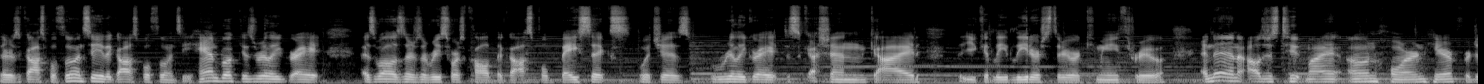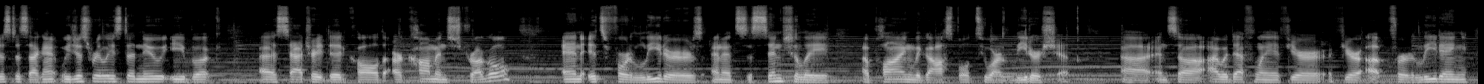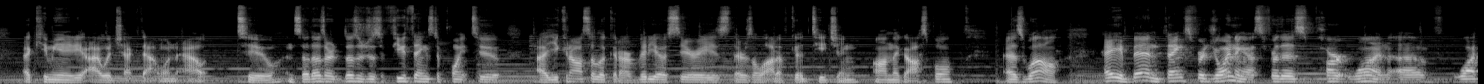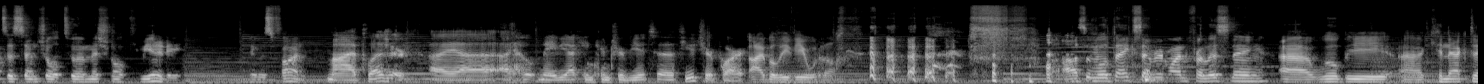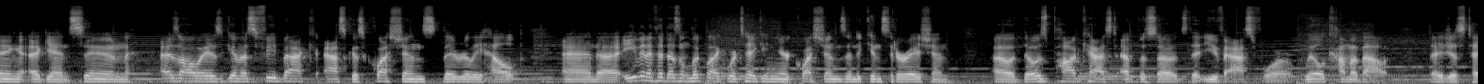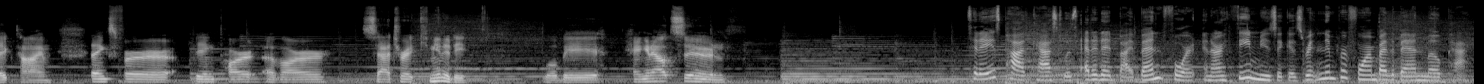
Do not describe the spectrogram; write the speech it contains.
There's Gospel Fluency. The Gospel Fluency Handbook is really great, as well as there's a resource called the Gospel Basics, which is really great discussion guide that you could lead leaders through or community through. And then I'll just toot my own horn here for just a second. We just released a new ebook, uh, Saturate did called Our Common Struggle and it's for leaders and it's essentially applying the gospel to our leadership uh, and so I would definitely, if you're if you're up for leading a community, I would check that one out too. And so those are those are just a few things to point to. Uh, you can also look at our video series. There's a lot of good teaching on the gospel as well. Hey Ben, thanks for joining us for this part one of what's essential to a missional community. It was fun. My pleasure. I uh, I hope maybe I can contribute to a future part. I believe you will. awesome. Well, thanks everyone for listening. Uh, we'll be uh, connecting again soon. As always, give us feedback, ask us questions. They really help. And uh, even if it doesn't look like we're taking your questions into consideration, oh, those podcast episodes that you've asked for will come about. They just take time. Thanks for being part of our Saturate community. We'll be hanging out soon. Today's podcast was edited by Ben Fort, and our theme music is written and performed by the band Mopac.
